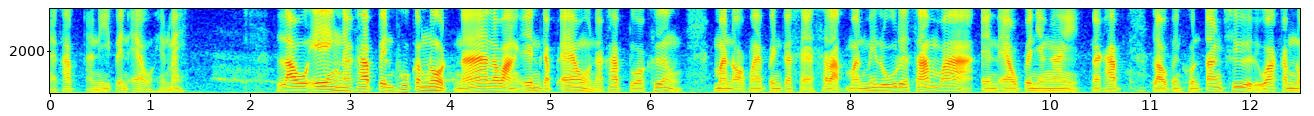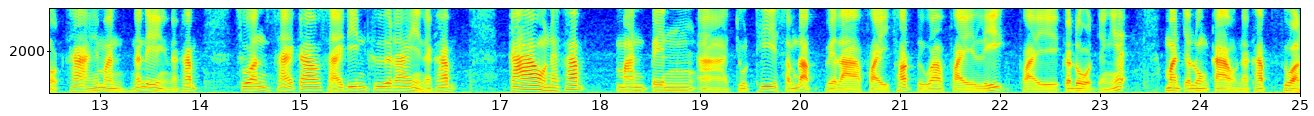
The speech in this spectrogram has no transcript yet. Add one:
นะครับ อันนี้เป็น L เห็นไหม เราเองนะครับเป็นผู้กำหนดนะระหว่าง n กับ l นะครับตัวเครื่องมันออกมาเป็นกระแสสลับมันไม่รู้ด้วยซ้ำว่า nl เป็นยังไงนะครับเราเป็นคนตั้งชื่อหรือว่ากำหนดค่าให้มันนั่นเองนะครับส่วนสายกาวสายดินคืออะไรนะครับกาวนะครับมันเป็นจุดที่สำหรับเวลาไฟช็อตหรือว่าไฟลิกไฟกระโดดอย่างเงี้ยมันจะลงกาวนะครับ ส่วน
